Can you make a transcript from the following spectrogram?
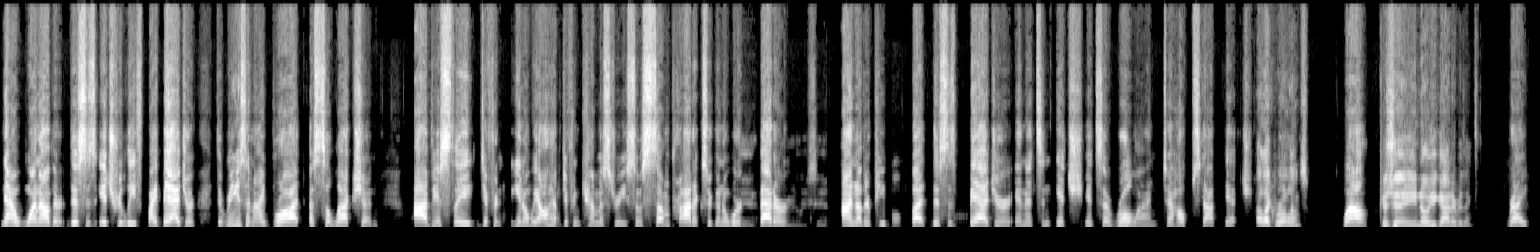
Now, one other. This is Itch Relief by Badger. The reason I brought a selection, obviously, different. You know, we all have different chemistry, so some products are going to work Yeah, better really on other people. But this is Badger, and it's an itch. It's a roll-on to help stop itch. I like roll-ons Well, because then you know you got everything. right.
